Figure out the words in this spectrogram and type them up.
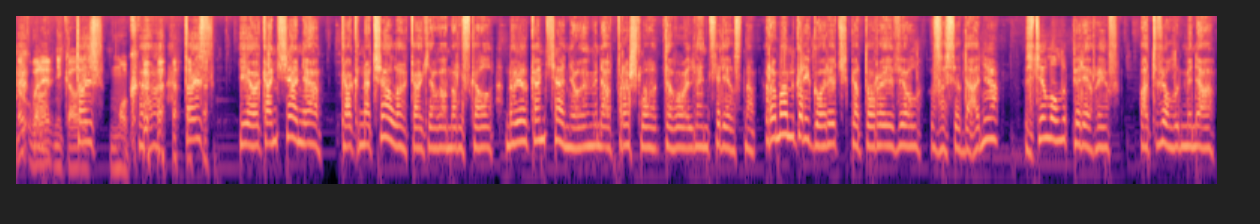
Ну, Валерий Николаевич мог. То есть и окончание как начало, как я вам рассказал, но и окончание у меня прошло довольно интересно. Роман Григорьевич, который вел заседание, сделал перерыв отвел меня,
